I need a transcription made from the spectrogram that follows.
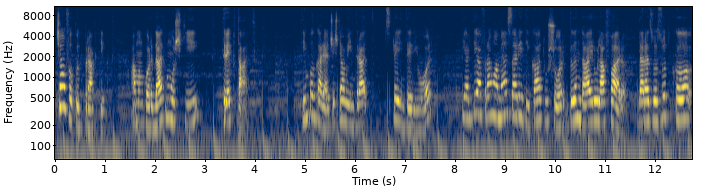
Ce am făcut practic? Am încordat mușchii treptat, timp în care aceștia au intrat spre interior, iar diafragma mea s-a ridicat ușor, dând aerul afară. Dar ați văzut că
